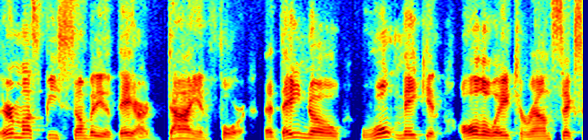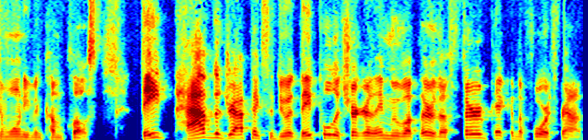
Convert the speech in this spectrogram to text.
there must be somebody that they are dying for that they know won't make it all the way to round six and won't even come close. They have the draft picks to do it. They pull the trigger, they move up. They're the third pick in the fourth round.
